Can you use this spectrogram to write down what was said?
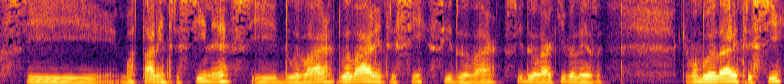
se matar entre si, né, se duelar, duelar entre si, se duelar, se duelar, que beleza. Que vão duelar entre si,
